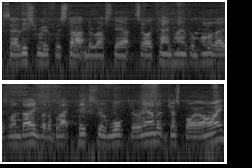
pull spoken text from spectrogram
so this roof was starting to rust out. So I came home from holidays one day got a black texta and walked around it just by eye.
